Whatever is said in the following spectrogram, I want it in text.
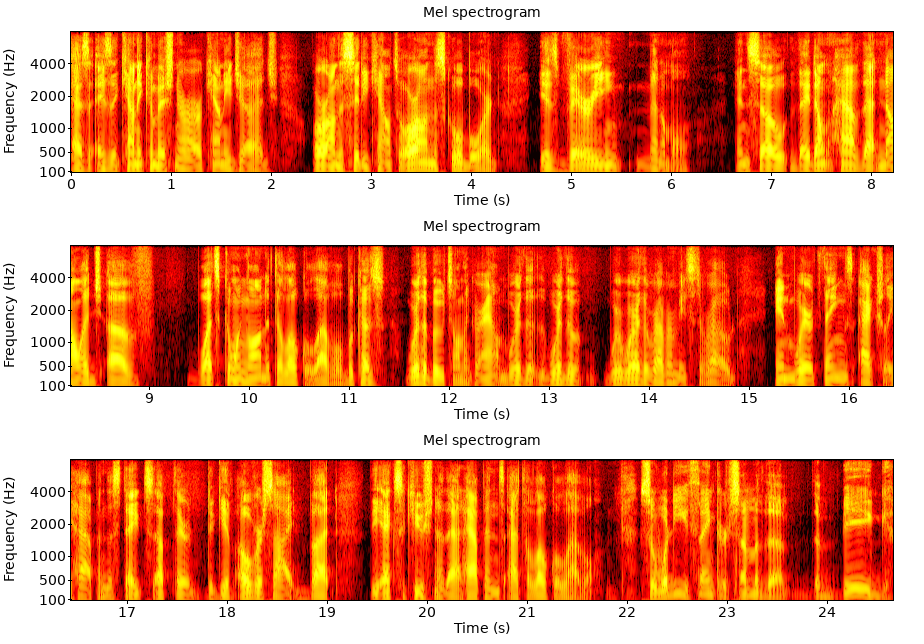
as as a county commissioner or a county judge, or on the city council or on the school board is very minimal, and so they don't have that knowledge of what's going on at the local level because we're the boots on the ground. We're the we're the we're where the rubber meets the road and where things actually happen. The state's up there to give oversight, but the execution of that happens at the local level. So, what do you think are some of the the big?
